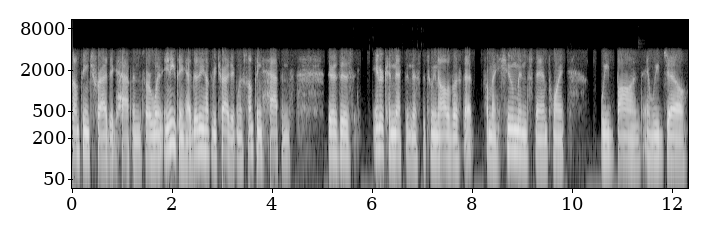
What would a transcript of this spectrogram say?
something tragic happens, or when anything it doesn't even have to be tragic. When something happens, there's this interconnectedness between all of us that, from a human standpoint, we bond and we gel.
